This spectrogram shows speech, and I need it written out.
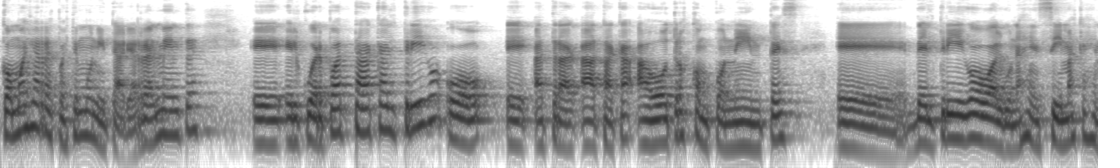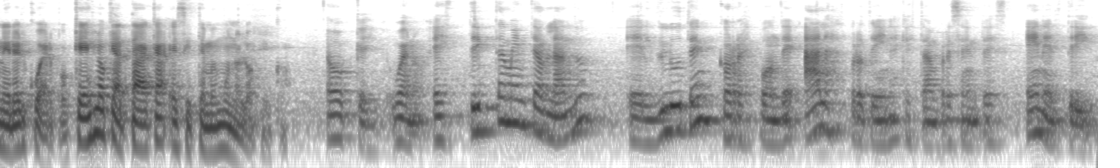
¿Cómo es la respuesta inmunitaria? ¿Realmente el cuerpo ataca el trigo o ataca a otros componentes? Eh, del trigo o algunas enzimas que genera el cuerpo. ¿Qué es lo que ataca el sistema inmunológico? Ok, bueno, estrictamente hablando, el gluten corresponde a las proteínas que están presentes en el trigo.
